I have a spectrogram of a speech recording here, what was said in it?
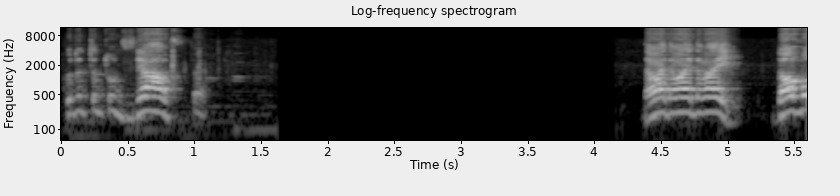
Куда ты тут взялся-то? Давай, давай, давай. Давай!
